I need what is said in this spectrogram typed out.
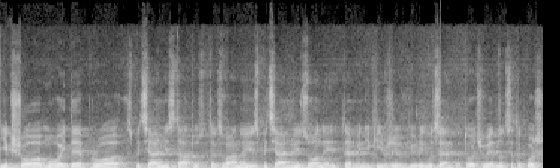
Якщо мова йде про спеціальний статус так званої спеціальної зони, термін, який вжив Юрій Луценко, то очевидно це також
